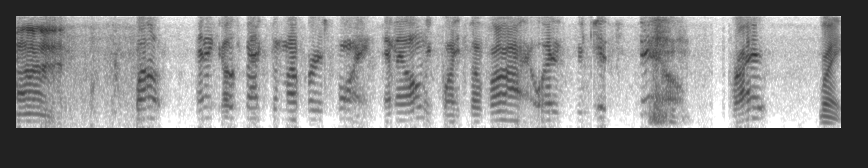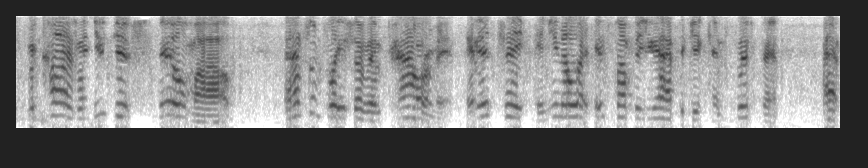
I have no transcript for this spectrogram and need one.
Mm. Well, And it goes back to my first point, and the only point so far was to get still, right? Right. Because when you get still, Miles, that's a place of empowerment. And it takes, and you know what? It's something you have to get consistent at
